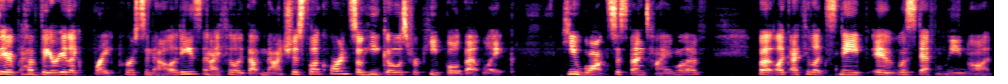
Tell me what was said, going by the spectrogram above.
they have very like bright personalities, and I feel like that matches Slughorn. So he goes for people that like he wants to spend time with. But like I feel like Snape it was definitely not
